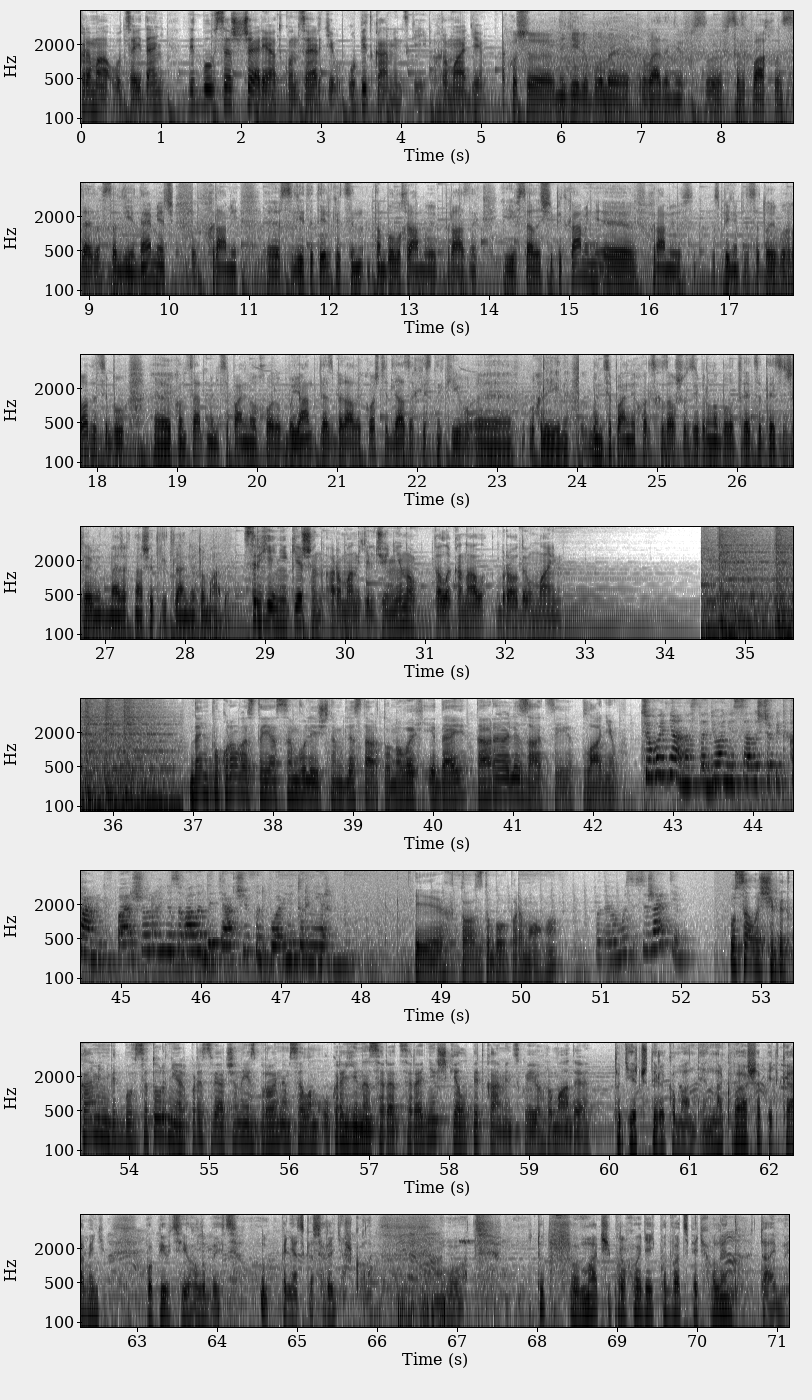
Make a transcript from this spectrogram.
Зокрема, у цей день відбувся ще ряд концертів у Підкам'янській громаді. Також е, в неділю були проведені в церквах в селі Нем'яч, в храмі е, в селі Тетильківці, там був храмовий праздник, і в селищі Підкамінь е, в храмі Успіння Пресвятої Богородиці був концерт муніципального хору Боян, де збирали кошти для захисників України. Муніципальний хор сказав, що зібрано було 30 тисяч гривень в межах нашої територіальної громади. Сергій Нікішин, Роман Єльчинінов, телеканал Броди Онлайн. День Покрови стає символічним для старту нових ідей та реалізації планів. Цього дня на стадіоні селища Підкамінь вперше організували дитячий футбольний турнір. І хто здобув перемогу? Подивимось у сюжеті. У селищі Підкамінь відбувся турнір, присвячений Збройним силам України серед середніх шкіл Підкам'янської громади. Тут є чотири команди: Накваша, Підкамінь, Попівці і Голубиця. Ну, Пеняцька середня школа. От. Тут в матчі проходять по 25 хвилин тайми.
